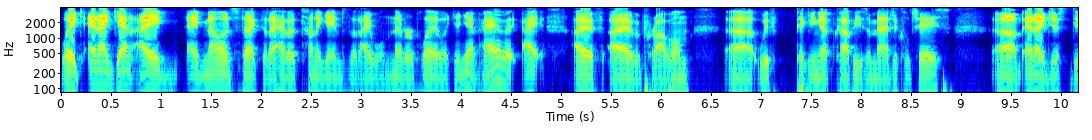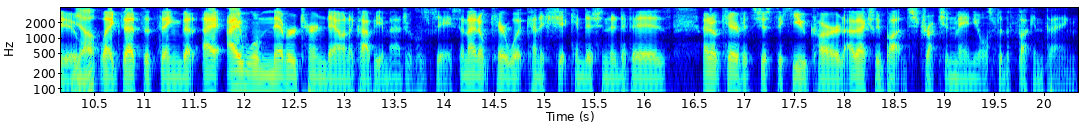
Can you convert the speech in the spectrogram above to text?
Like, and again, I acknowledge the fact that I have a ton of games that I will never play. Like, again, I have a, I, I have I have a problem uh, with picking up copies of Magical Chase. Um, and I just do. Yep. Like that's a thing that I, I will never turn down a copy of Magical Chase, and I don't care what kind of shit condition it is. I don't care if it's just a HuCard. I've actually bought instruction manuals for the fucking thing.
